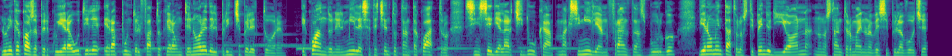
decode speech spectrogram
L'unica cosa per cui era utile era appunto il fatto che era un tenore del principe lettore. E quando nel 1784 si insedia l'arciduca Maximilian Franz d'Asburgo, viene aumentato lo stipendio di Johann, nonostante ormai non avesse più la voce,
